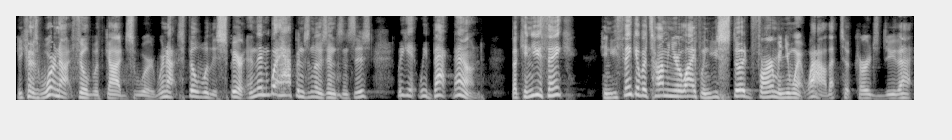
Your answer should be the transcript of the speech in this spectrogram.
Because we're not filled with God's word. We're not filled with his spirit. And then what happens in those instances? We get we back down. But can you think? Can you think of a time in your life when you stood firm and you went, wow, that took courage to do that?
